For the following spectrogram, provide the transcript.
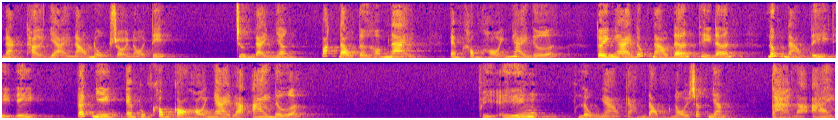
nàng thở dài não nụt rồi nói tiếp. Trương Đại Nhân, Bắt đầu từ hôm nay, Em không hỏi ngài nữa. Tùy ngài lúc nào đến thì đến, Lúc nào đi thì đi. Tất nhiên, em cũng không còn hỏi ngài là ai nữa. Phi Yến Lầu ngào cảm động nói rất nhanh. Ta là ai?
